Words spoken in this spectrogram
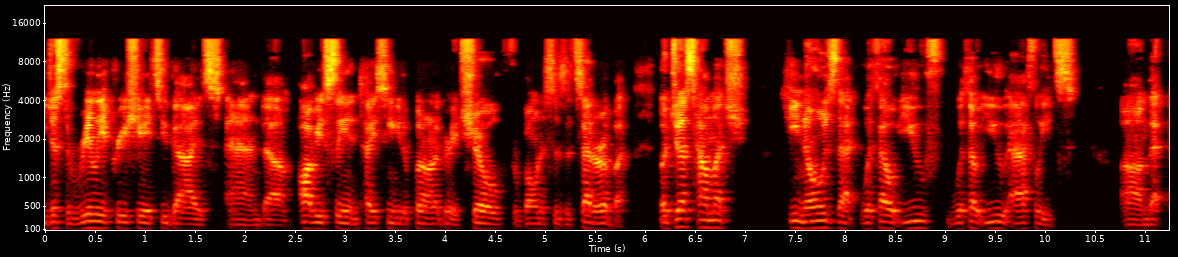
he just really appreciates you guys and um, obviously enticing you to put on a great show for bonuses etc but but just how much he knows that without you without you athletes um, that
